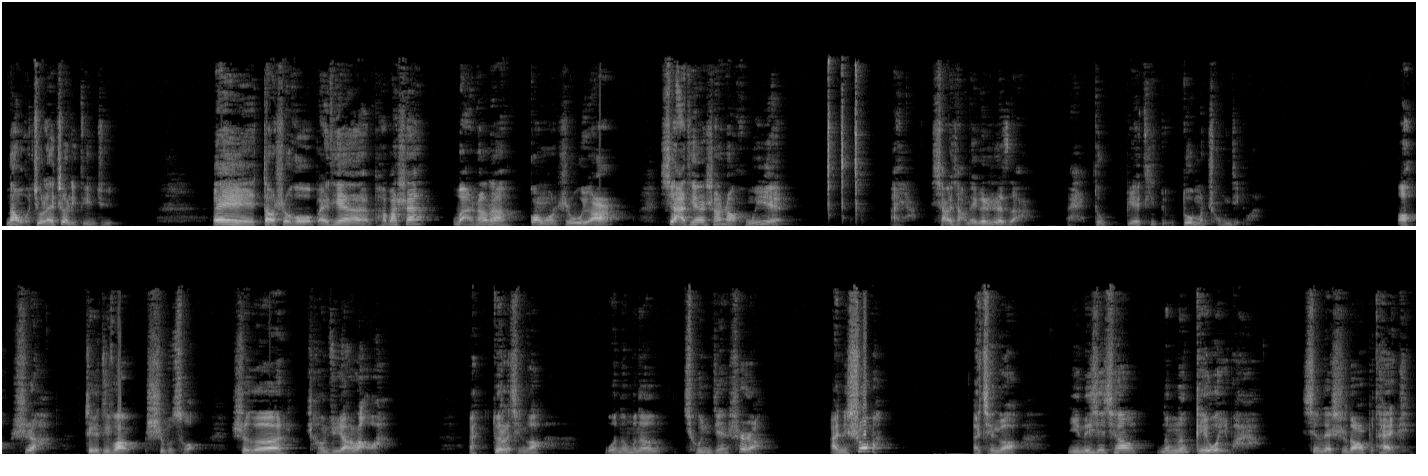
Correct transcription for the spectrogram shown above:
那我就来这里定居。哎，到时候白天爬爬山，晚上呢逛逛植物园，夏天赏赏红叶。哎呀，想想那个日子啊！”哎，都别提有多么憧憬了。哦，是啊，这个地方是不错，适合长居养老啊。哎，对了，秦哥，我能不能求你件事啊？啊，你说吧。哎，秦哥，你那些枪能不能给我一把呀？现在世道不太平，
